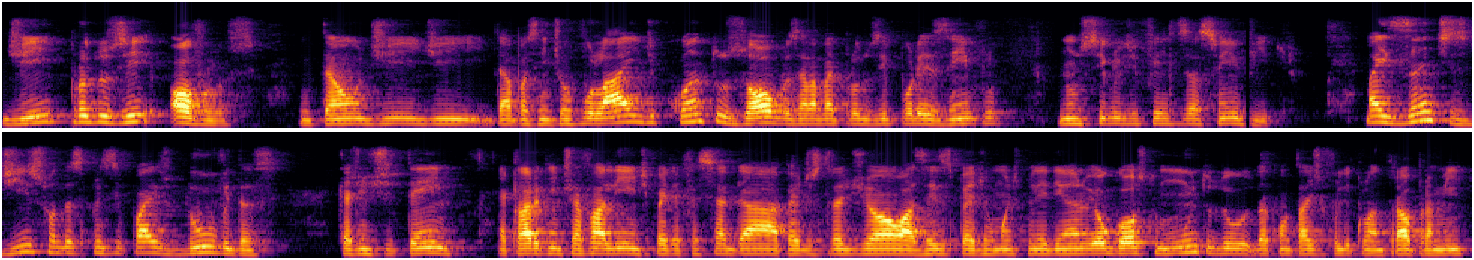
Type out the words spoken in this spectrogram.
de produzir óvulos. Então, de, de, da paciente ovular e de quantos óvulos ela vai produzir, por exemplo, num ciclo de fertilização in vitro. Mas antes disso, uma das principais dúvidas que a gente tem. É claro que a gente avalia, a gente pede FSH, pede estradiol, às vezes pede hormônio pileriano. Eu gosto muito do, da contagem folicular antral, para mim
